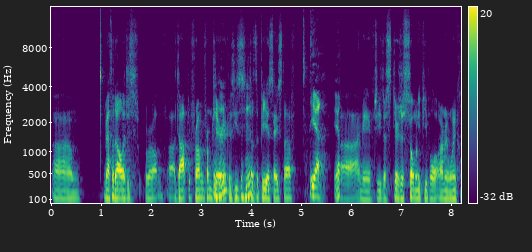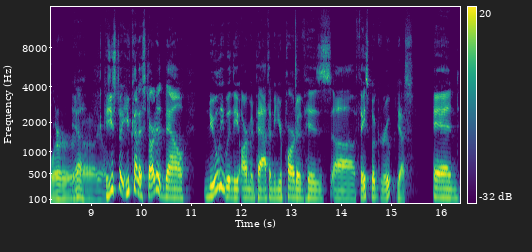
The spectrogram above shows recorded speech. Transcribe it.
um, methodologies were all adopted from from Mm-hmm. Jerry because he's he does the PSA stuff. Yeah. Yep. Uh, I mean, gee, just there's just so many people. Armin Winkler, Yeah, uh, you know. because you start, you've kind of started now newly with the Armin Path. I mean, you're part of his uh, Facebook group, yes, and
